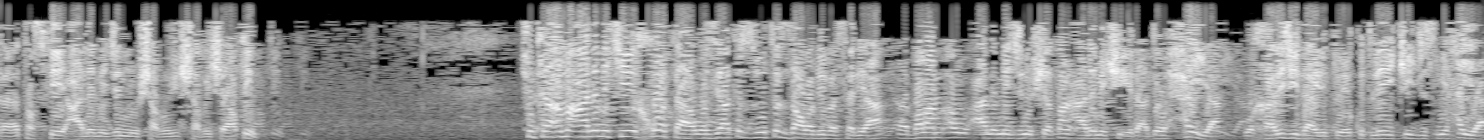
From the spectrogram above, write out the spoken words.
آه، تصفي عالم جن وشر شر شياطين چونکە ئەمە عالمێکی خۆتە و زیاتر زووتر زاڵە بێ بەسەریا بەڵام ئەو عالمی جن و شێطان عالمێکی ئێرادە و حەیە و خارجی دایری توێ کوتلەیەکی جسمی حەیە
